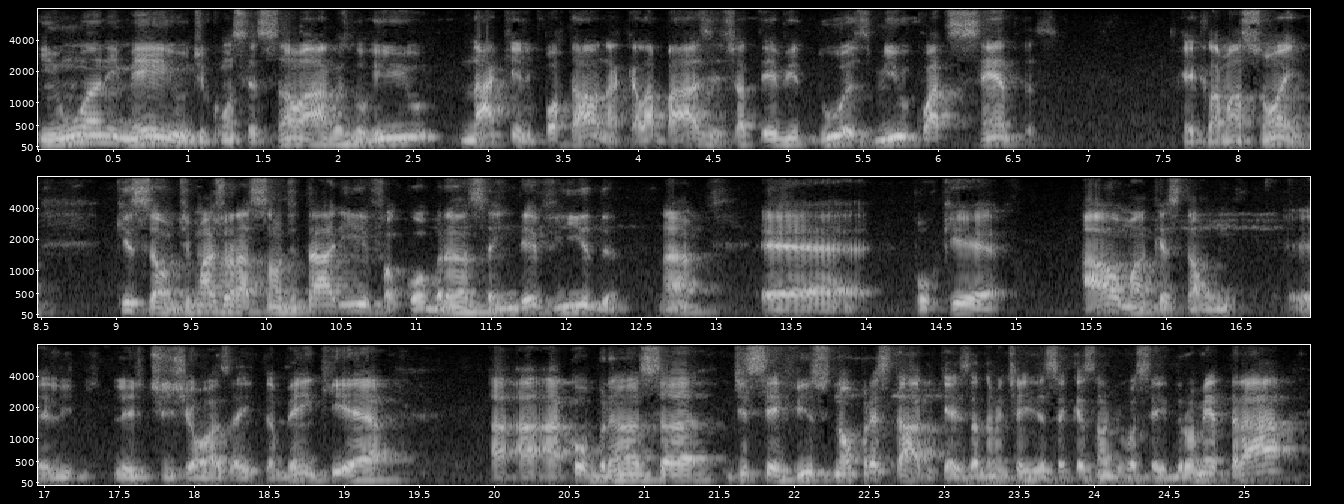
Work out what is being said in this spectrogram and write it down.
em um ano e meio de concessão, a Águas do Rio, naquele portal, naquela base, já teve 2.400 reclamações, que são de majoração de tarifa, cobrança indevida, né? É, porque há uma questão é, litigiosa aí também, que é a, a, cobrança de serviço não prestado, que é exatamente aí essa questão de você hidrometrar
